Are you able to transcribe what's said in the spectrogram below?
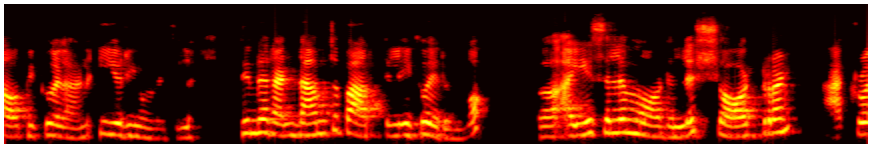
ടോപ്പിക്കുകളാണ് ഈ ഒരു യൂണിറ്റിൽ ഇതിന്റെ രണ്ടാമത്തെ പാർട്ടിലേക്ക് വരുമ്പോൾ ഐ എസ് എൽ എം മോഡലിൽ short run macro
